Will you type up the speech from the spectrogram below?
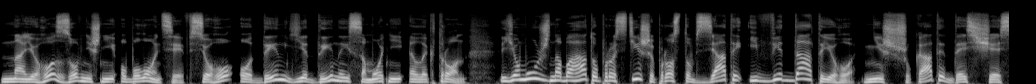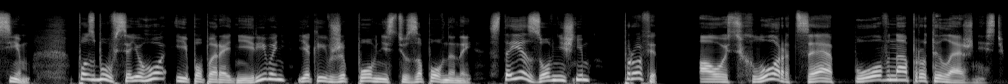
На його зовнішній оболонці всього один єдиний самотній електрон. Йому ж набагато простіше просто взяти і віддати його, ніж шукати десь ще сім. Позбувся його, і попередній рівень, який вже повністю заповнений, стає зовнішнім профіт. А ось хлор це повна протилежність.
